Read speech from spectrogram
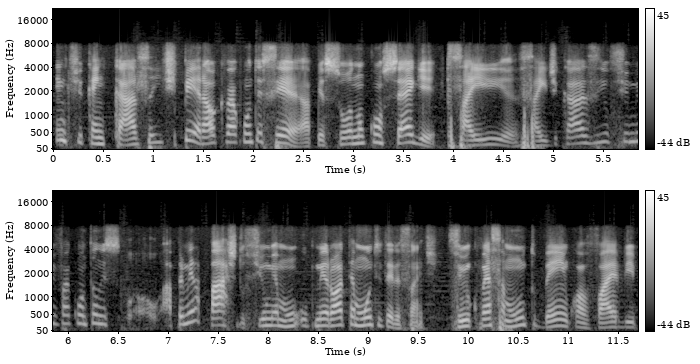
tem que ficar em casa e esperar o que vai acontecer. A pessoa não consegue sair, sair de casa e o filme vai contando isso. A primeira parte do filme, é, o primeiro ato é muito interessante. O filme começa muito bem com a vibe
